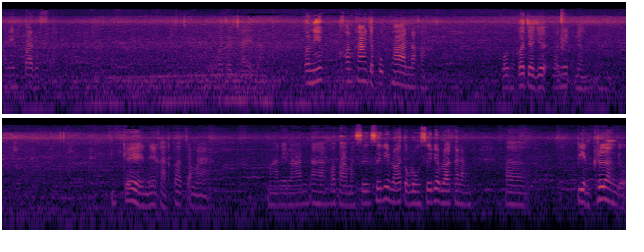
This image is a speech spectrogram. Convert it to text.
อันนี้ป้ายรถไฟก็จะใช้กันตรงนี้ค่อนข้างจะพลุกพล่านนะคะ คนก็จะเยอะนิดนึงโอเคนี่ค่ะ ก็จะมามาในร้านนะคะก็พามาซื้อซื้อเรียบร้อยตกลงซื้อเรียบร้อยกำลังเอ่อเปลี่ยนเครื่องอยู่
